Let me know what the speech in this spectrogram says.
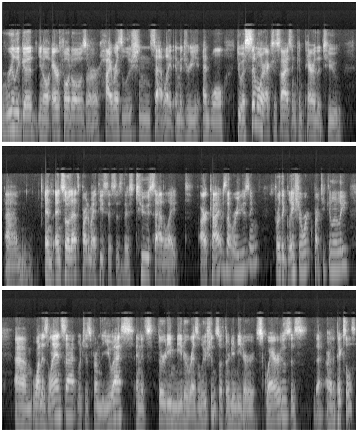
really good you know air photos or high resolution satellite imagery and we'll do a similar exercise and compare the two. Um, and and so that's part of my thesis is there's two satellite archives that we're using for the glacier work particularly. Um, one is Landsat, which is from the U.S. and it's 30 meter resolution, so 30 meter squares is the, are the pixels.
